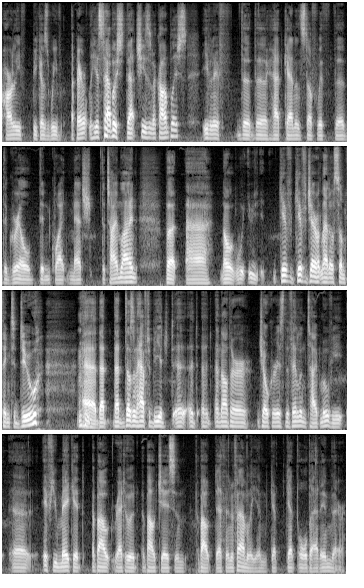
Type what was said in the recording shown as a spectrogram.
Harley because we've apparently established that she's an accomplice, even if the the hat cannon stuff with the the grill didn't quite match the timeline. But uh, no, we, give give Jared Leto something to do. Mm-hmm. Uh, that that doesn't have to be a, a, a, another Joker is the villain type movie. Uh, if you make it about Red Hood, about Jason, about death in a family, and get get all that in there.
